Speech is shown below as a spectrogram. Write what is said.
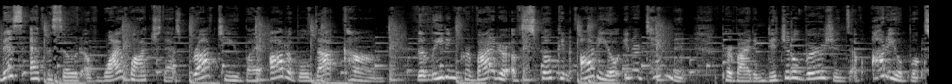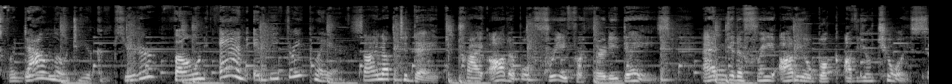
This episode of Why Watch That is brought to you by Audible.com, the leading provider of spoken audio entertainment, providing digital versions of audiobooks for download to your computer, phone, and MP3 player. Sign up today to try Audible free for 30 days and get a free audiobook of your choice.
